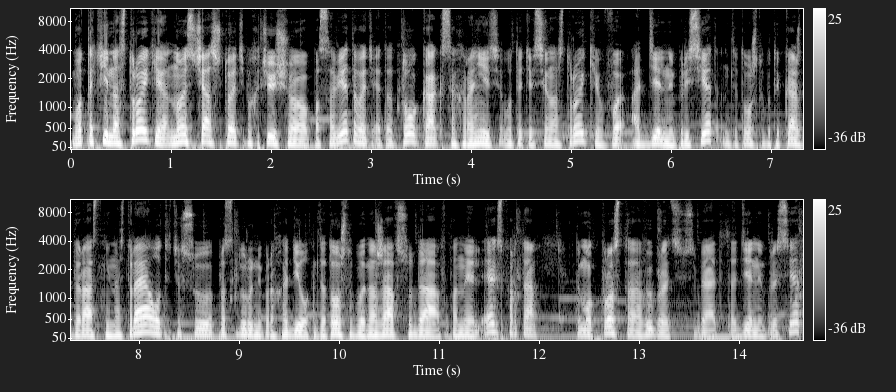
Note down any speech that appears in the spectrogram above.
Вот такие настройки, но сейчас что я тебе хочу еще посоветовать, это то, как сохранить вот эти все настройки в отдельный пресет, для того, чтобы ты каждый раз не настраивал вот эти всю процедуру, не проходил, для того, чтобы нажав сюда в панель экспорта, ты мог просто выбрать у себя этот отдельный пресет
